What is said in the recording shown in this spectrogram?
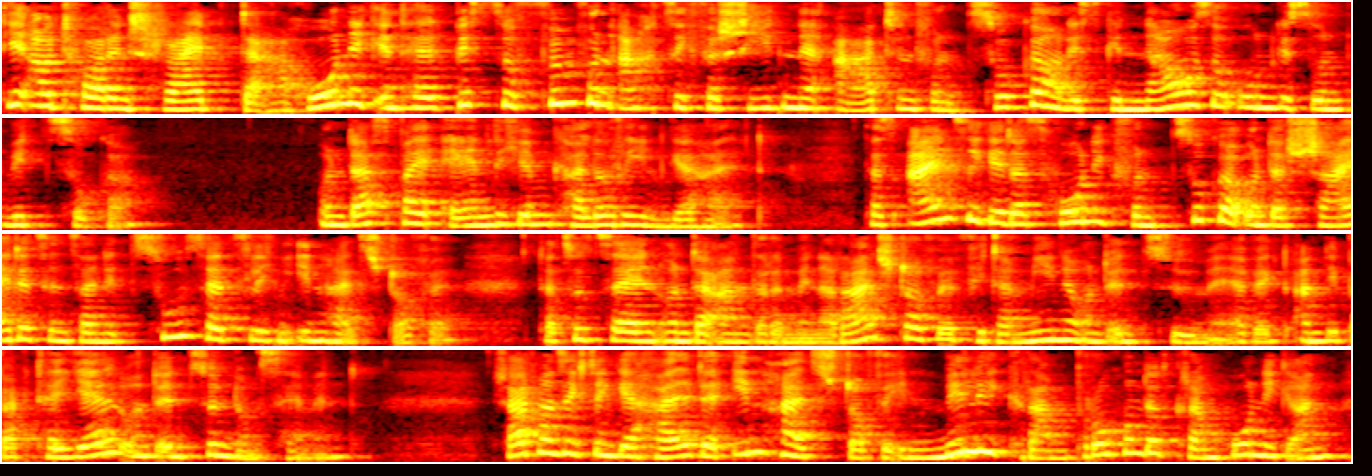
Die Autorin schreibt da, Honig enthält bis zu 85 verschiedene Arten von Zucker und ist genauso ungesund wie Zucker. Und das bei ähnlichem Kaloriengehalt. Das Einzige, das Honig von Zucker unterscheidet, sind seine zusätzlichen Inhaltsstoffe. Dazu zählen unter anderem Mineralstoffe, Vitamine und Enzyme. Er wirkt antibakteriell und entzündungshemmend. Schaut man sich den Gehalt der Inhaltsstoffe in Milligramm pro 100 Gramm Honig an,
